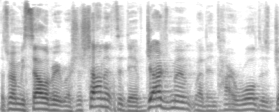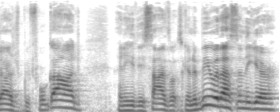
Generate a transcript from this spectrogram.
That's when we celebrate Rosh Hashanah. It's the day of judgment, where the entire world is judged before God, and He decides what's going to be with us in the year.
